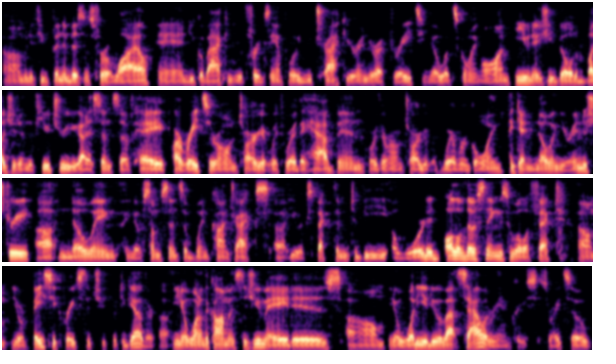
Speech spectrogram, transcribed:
um, and if you've been in business for a while and you go back and you, for example, you track your indirect rates, you know what's going on. Even as you build a budget in the future, you got a sense of, hey, our rates are on target with where they have been, or they're on target with where we're going. Again, knowing your industry, uh, knowing you know some sense of when contracts uh, you expect them to be awarded. All of those things will affect um, your basic rates that you put together. Uh, you know, one of the comments that you made is, um, you know, what do you do about salary increases, right? So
